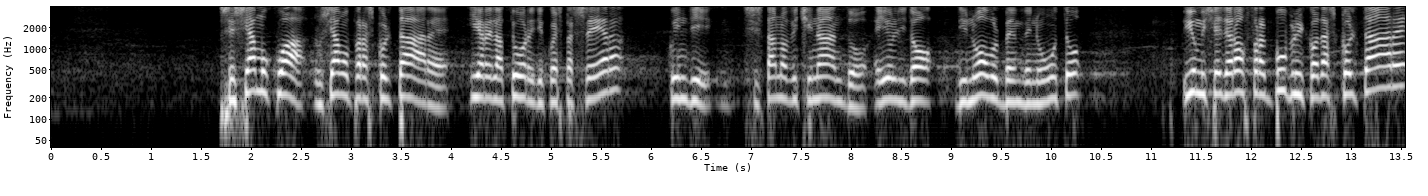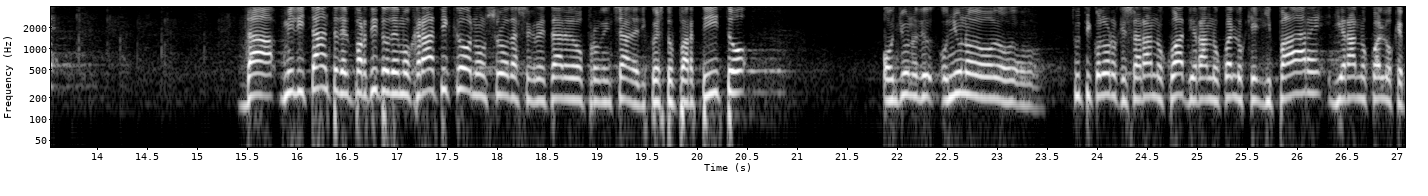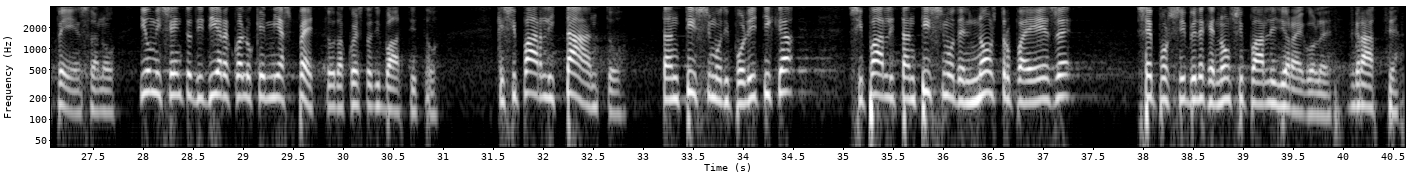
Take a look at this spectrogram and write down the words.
Se siamo qua lo siamo per ascoltare i relatori di questa sera, quindi si stanno avvicinando e io gli do di nuovo il benvenuto. Io mi siederò fra il pubblico ad ascoltare da militante del Partito Democratico, non solo da segretario provinciale di questo partito, ognuno, ognuno tutti coloro che saranno qua diranno quello che gli pare, diranno quello che pensano. Io mi sento di dire quello che mi aspetto da questo dibattito, che si parli tanto, tantissimo di politica, si parli tantissimo del nostro Paese, se è possibile che non si parli di regole. Grazie.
